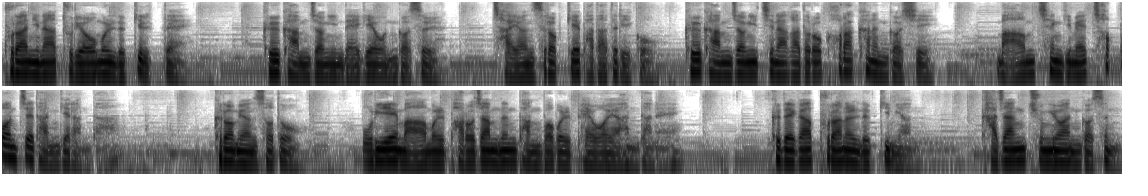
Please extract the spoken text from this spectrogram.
불안이나 두려움을 느낄 때 그 감정이 내게 온 것을 자연스럽게 받아들이고 그 감정이 지나가도록 허락하는 것이 마음 챙김의 첫 번째 단계란다. 그러면서도 우리의 마음을 바로잡는 방법을 배워야 한다네. 그대가 불안을 느끼면 가장 중요한 것은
